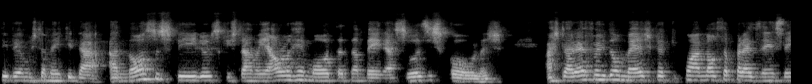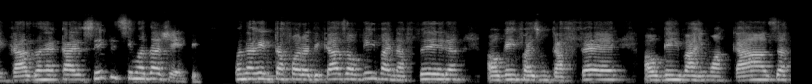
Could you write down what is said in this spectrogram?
tivemos também que dar a nossos filhos, que estavam em aula remota também nas suas escolas, as tarefas domésticas que com a nossa presença em casa recaem sempre em cima da gente. Quando a gente está fora de casa, alguém vai na feira, alguém faz um café, alguém varre uma casa,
